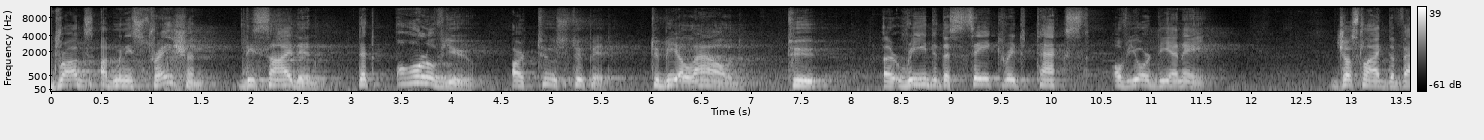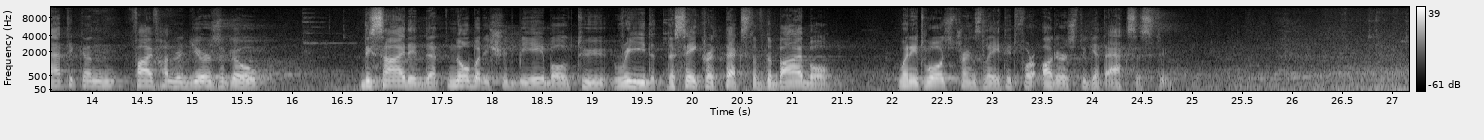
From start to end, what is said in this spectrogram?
Drugs Administration decided that all of you are too stupid to be allowed to uh, read the sacred text of your DNA. Just like the Vatican 500 years ago decided that nobody should be able to read the sacred text of the Bible when it was translated for others to get access to.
